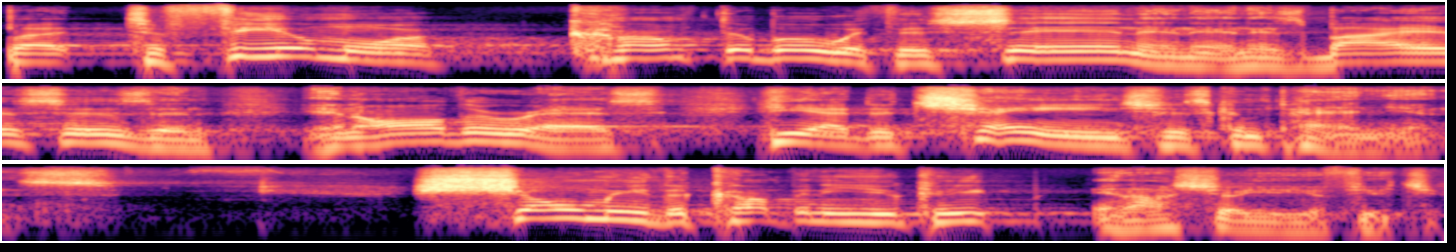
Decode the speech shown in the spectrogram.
But to feel more comfortable with his sin and, and his biases and, and all the rest, he had to change his companions. Show me the company you keep, and I'll show you your future.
